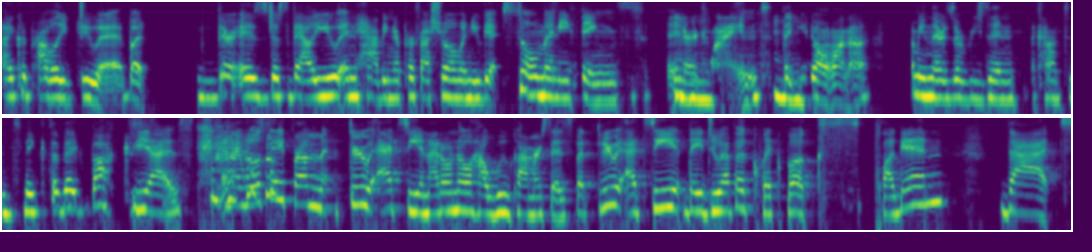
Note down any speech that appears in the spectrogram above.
I could probably do it. But there is just value in having a professional when you get so many things intertwined mm-hmm. that you don't want to I mean, there's a reason accountants make the big bucks. Yes. And I will say from through Etsy, and I don't know how WooCommerce is, but through Etsy, they do have a QuickBooks plugin that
